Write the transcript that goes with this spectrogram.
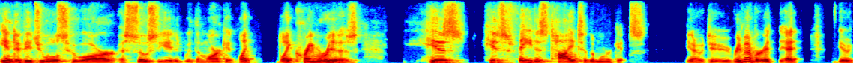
individuals who are associated with the market, like like Cramer is, his his fate is tied to the markets. You know, remember at, at you know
